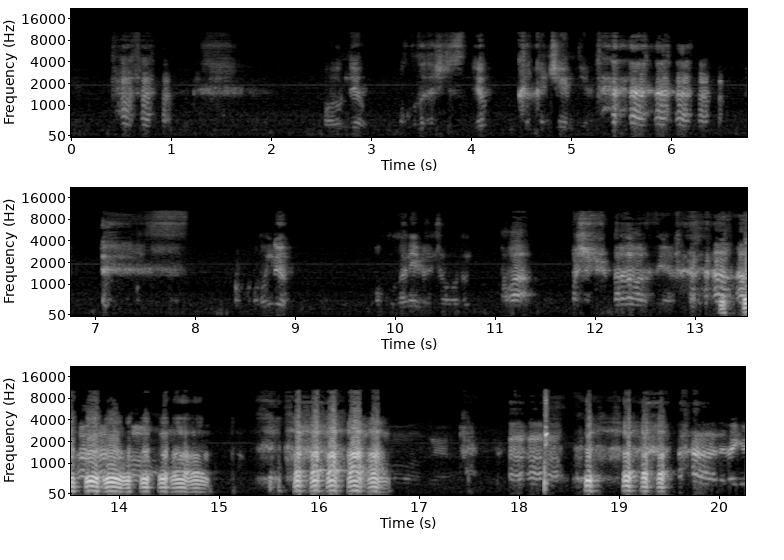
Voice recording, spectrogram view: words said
diyor. Oğlum diyor okulda kaçıncısın diyor. Kırkıncıyım diyor. Oğlum diyor okulda niye birinci olmadın? Baba başka çocuklar da vardı diyor. demek ki,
